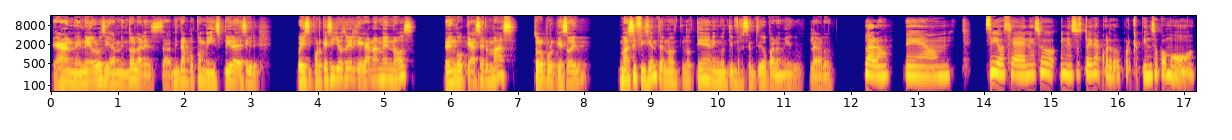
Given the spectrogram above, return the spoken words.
que ganan en euros y ganan en dólares. a mí tampoco me inspira decir, pues, ¿por qué si yo soy el que gana menos, tengo que hacer más? Solo porque soy más eficiente. No, no tiene ningún tipo de sentido para mí, la verdad. Claro. Eh, sí, o sea, en eso, en eso estoy de acuerdo, porque pienso como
